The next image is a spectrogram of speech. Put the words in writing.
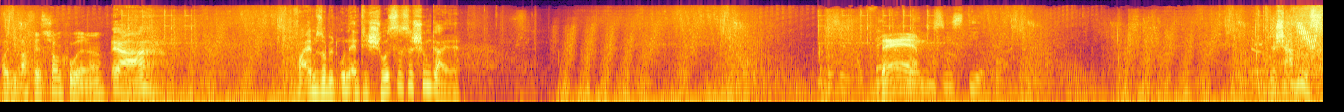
Oh, die Waffe ist schon cool, ne? Ja. Vor allem so mit unendlich Schuss ist es schon geil. Bam. Wir schaffen's.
